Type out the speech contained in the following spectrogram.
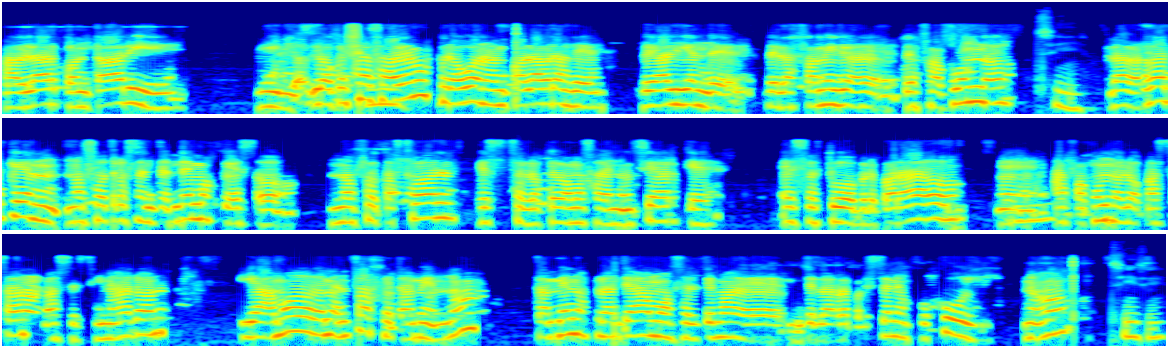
hablar, contar y, y lo, lo que ya sabemos, pero bueno, en palabras de, de alguien de, de la familia de, de Facundo, Sí. la verdad que nosotros entendemos que eso no fue casual, que eso es lo que vamos a denunciar, que eso estuvo preparado, eh, a Facundo lo casaron, lo asesinaron, y a modo de mensaje también, ¿no? También nos planteábamos el tema de, de la represión en Jujuy, ¿no? Sí, sí.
